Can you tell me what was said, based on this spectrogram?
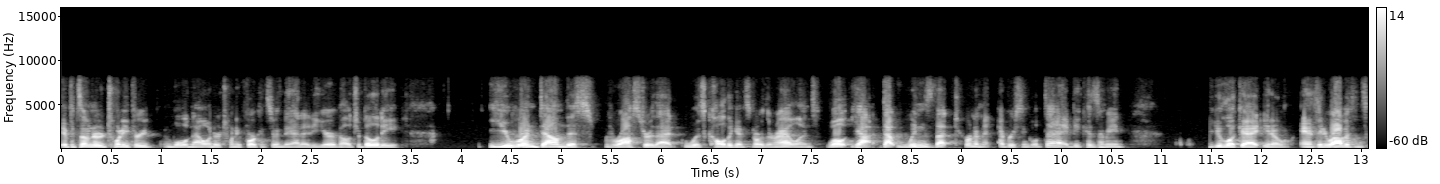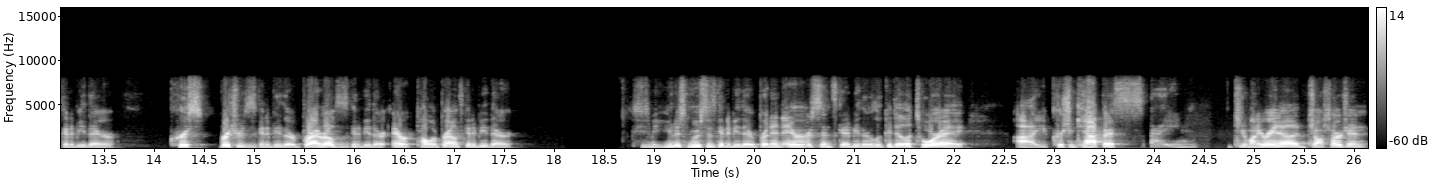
if it's under 23, well, now under 24, considering they added a year of eligibility, you run down this roster that was called against Northern Ireland. Well, yeah, that wins that tournament every single day because, I mean, you look at, you know, Antonee Robinson's going to be there. Chris Richards is going to be there. Bryan Reynolds is going to be there. Erik Palmer-Brown's going to be there. Excuse me. Yunus Musah is going to be there. Brenden Aaronson's going to be there. Luca De La Torre, uh, Christian Cappis, I Giovanni Reyna, Josh Sargent,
